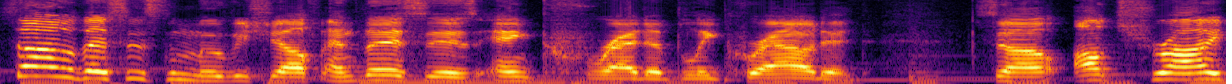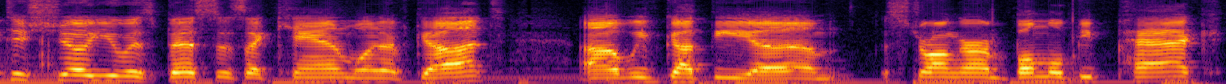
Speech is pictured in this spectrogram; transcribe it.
So this is the movie shelf, and this is incredibly crowded. So I'll try to show you as best as I can what I've got. Uh, we've got the um, Strong Arm Bumblebee pack,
